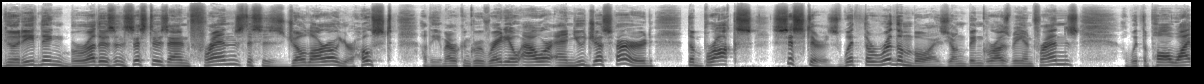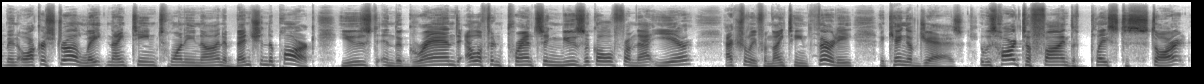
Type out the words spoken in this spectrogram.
Good evening, brothers and sisters and friends. This is Joe Lauro, your host of the American Groove Radio Hour, and you just heard the Brox Sisters with the Rhythm Boys, young Bing Crosby and friends, with the Paul Whiteman Orchestra, late 1929, A Bench in the Park, used in the Grand Elephant Prancing musical from that year actually from 1930, A King of Jazz. It was hard to find the place to start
